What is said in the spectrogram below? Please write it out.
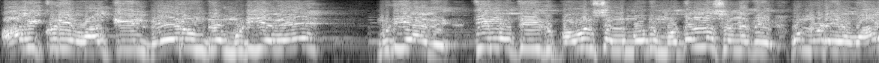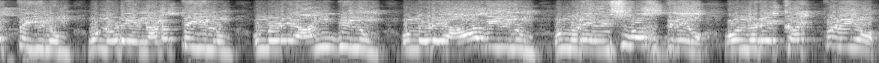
ஆவிக்குரிய வாழ்க்கையில் வேறொன்று முடியவே முடியாது. தீமோத்தேயுக்கு பவுல் சொல்லும்போது முதல்ல சொன்னது உன்னுடைய வார்த்தையிலும் உன்னுடைய நடத்தையிலும் உன்னுடைய அன்பிலும் உன்னுடைய ஆவியிலும் உன்னுடைய விசுவாசத்திலையும் உன்னுடைய கற்பனையும்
